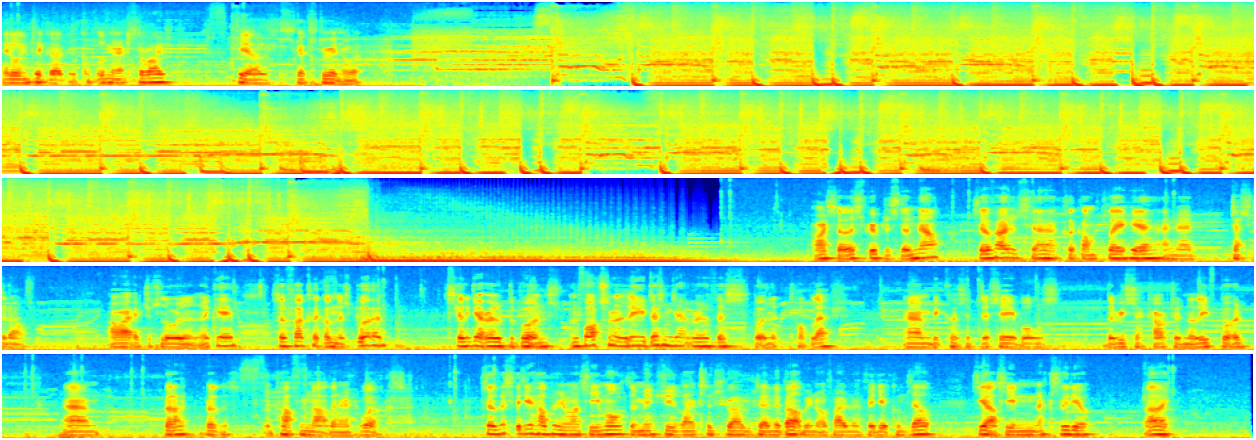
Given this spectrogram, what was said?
It'll only take a, a couple of minutes to write. So yeah, let's get straight into it. Alright, so this script is done now. So if I just uh, click on play here and then test it out. Alright, it's just loaded in the game. So if I click on this button, it's going to get rid of the buttons. Unfortunately, it doesn't get rid of this button at the top left. Um, because it disables the reset character and the leave button. Um, but, but apart from that, then it works. So if this video helped anyone see more, then make sure you like, subscribe, and turn the bell to be notified when a video comes out. So yeah, I'll see you in the next video. Bye.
